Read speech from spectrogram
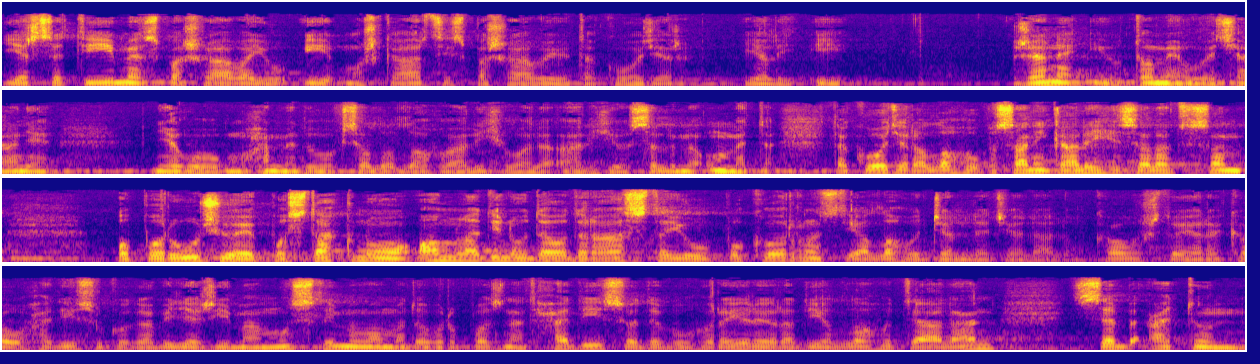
jer se time spašavaju i muškarci, spašavaju također jeli, i žene i u tome uvećanje njegovog Muhammedovog sallallahu alihi wa alihi wa sallam ummeta. Također Allahu poslanik alihi salatu sam oporučio je, postaknuo omladinu da odrastaju u pokornosti Allahu dželle Đalalu. Kao što je rekao u hadisu koga bilježi ima muslim, vama dobro poznat hadis od Ebu Hureyre radijallahu ta'ala seb'atun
